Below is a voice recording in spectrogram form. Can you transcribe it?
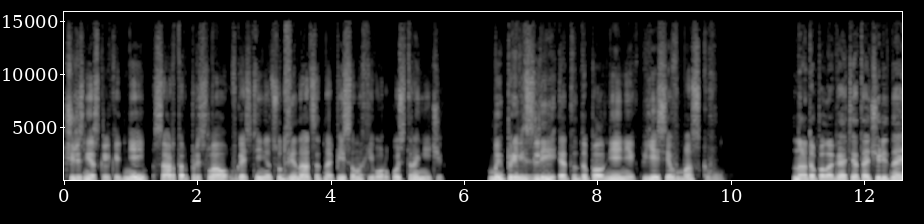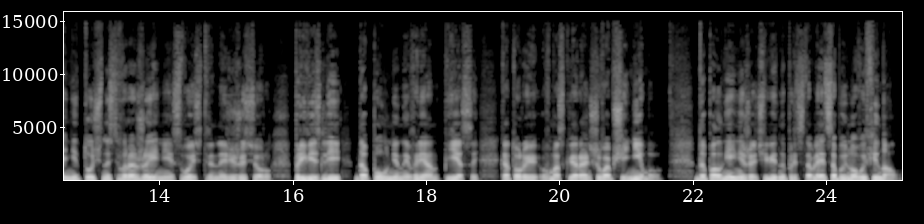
через несколько дней Сартер прислал в гостиницу 12 написанных его рукой страничек. Мы привезли это дополнение к пьесе в Москву. Надо полагать, это очередная неточность выражений, свойственная режиссеру. Привезли дополненный вариант пьесы, который в Москве раньше вообще не было. Дополнение же, очевидно, представляет собой новый финал.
